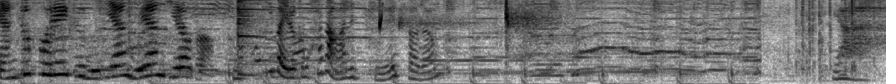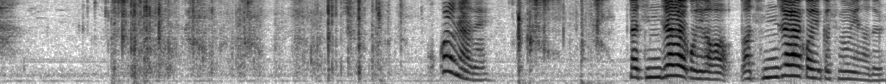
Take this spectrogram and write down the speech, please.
양쪽 볼에 그 모기양 모양 귀여워. 이봐 이렇게 화장 안 했지 왜 했어 화장? 야. 코카인 해야 돼. 나 진지하게 할 거니까 나 진지하게 할 거니까 조용히 해 다들.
